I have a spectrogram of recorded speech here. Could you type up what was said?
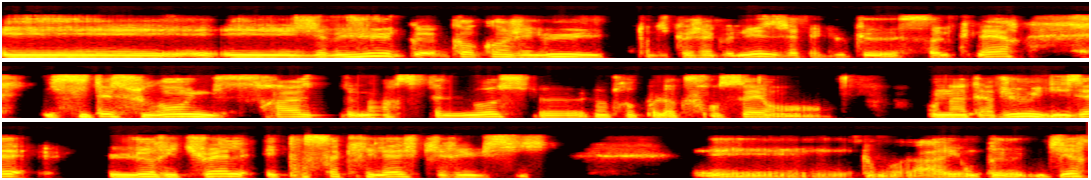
Et, et j'avais vu que quand, quand j'ai lu, tandis que j'agonise, j'avais lu que Faulkner, il citait souvent une phrase de Marcel Mauss, l'anthropologue français, en, en interview. Il disait le rituel est un sacrilège qui réussit. Et donc voilà, et on peut dire,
